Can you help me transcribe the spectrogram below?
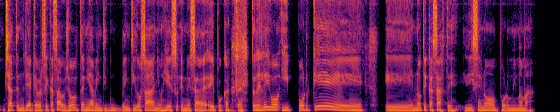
ya tendría que haberse casado. Yo tenía 20 22 años y eso en esa época. Entonces le digo, ¿y por qué eh, no te casaste? Y dice, no, por mi mamá.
